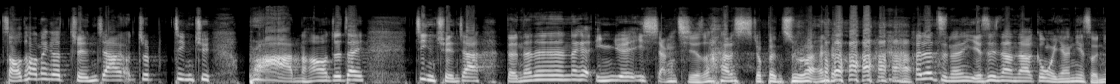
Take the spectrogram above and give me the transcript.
找到那个全家，就进去，啪，然后就在进全家，等等等那个音乐一响起的时候，他的屎就喷出来了。他就只能也是这样，跟我一样蹑手蹑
